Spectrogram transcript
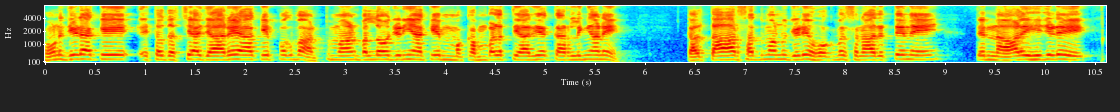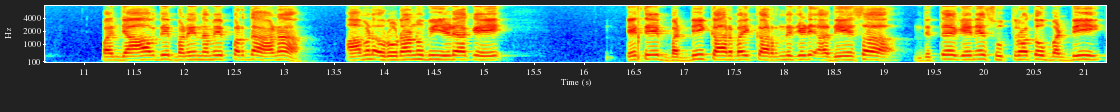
ਹੁਣ ਜਿਹੜਾ ਕਿ ਇਤੋਂ ਦੱਸਿਆ ਜਾ ਰਿਹਾ ਕਿ ਭਗਵੰਤ ਮਾਨ ਵੱਲੋਂ ਜਿਹੜੀਆਂ ਕਿ ਮੁਕੰਮਲ ਤਿਆਰੀਆਂ ਕਰ ਲਈਆਂ ਨੇ ਕਲਤਾਰ ਸਦਮਾ ਨੂੰ ਜਿਹੜੇ ਹੁਕਮ ਸੁਣਾ ਦਿੱਤੇ ਨੇ ਤੇ ਨਾਲ ਹੀ ਜਿਹੜੇ ਪੰਜਾਬ ਦੇ ਬਣੇ ਨਵੇਂ ਪ੍ਰਧਾਨ ਆ, ਅਮਨ ਅਰੋੜਾ ਨੂੰ ਵੀ ਜਿਹੜਾ ਕਿ ਇਹ ਤੇ ਵੱਡੀ ਕਾਰਵਾਈ ਕਰਨ ਦੇ ਜਿਹੜੇ ਆਦੇਸ਼ ਦਿੱਤੇ ਗਏ ਨੇ ਸੂਤਰਾਂ ਤੋਂ ਵੱਡੀ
